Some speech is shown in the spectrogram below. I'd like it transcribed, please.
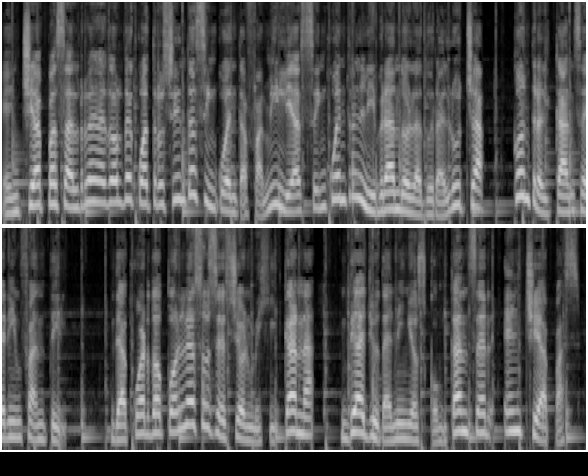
En Chiapas, alrededor de 450 familias se encuentran librando la dura lucha contra el cáncer infantil, de acuerdo con la Asociación Mexicana de Ayuda a Niños con Cáncer en Chiapas.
